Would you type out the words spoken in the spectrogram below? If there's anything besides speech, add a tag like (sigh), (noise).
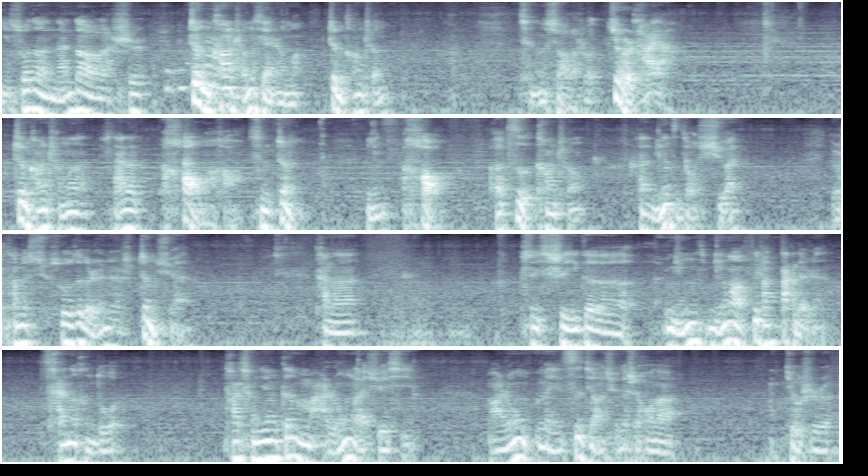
你说的难道是郑康成先生吗？郑康成。”陈登笑了，说：“就是他呀。郑康成呢，是他的号嘛，哈，姓郑，名号，呃，字康成，他的名字叫玄，就是他们说这个人呢是郑玄。他呢，是是一个名名望非常大的人，才能很多。他曾经跟马融来学习，马融每次讲学的时候呢，就是。”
